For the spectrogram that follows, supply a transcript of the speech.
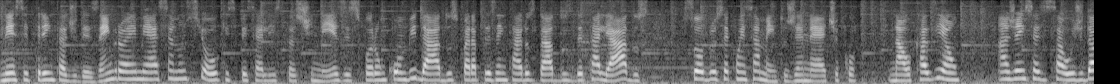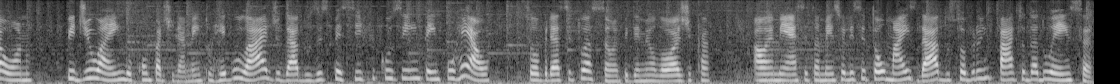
Nesse 30 de dezembro, a OMS anunciou que especialistas chineses foram convidados para apresentar os dados detalhados sobre o sequenciamento genético. Na ocasião, a Agência de Saúde da ONU pediu ainda o compartilhamento regular de dados específicos e em tempo real sobre a situação epidemiológica. A OMS também solicitou mais dados sobre o impacto da doença,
